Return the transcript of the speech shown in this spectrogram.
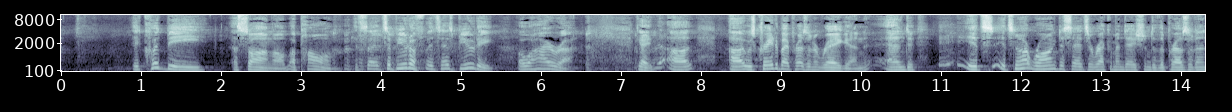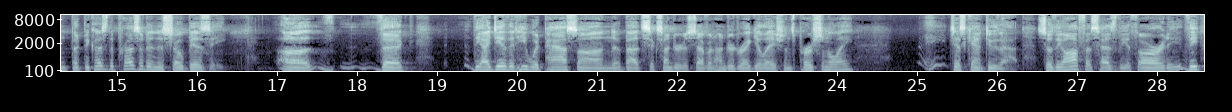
It could be a song, a poem. It's a, it's a beautiful. It has beauty. OIRA. Okay, uh, uh, it was created by President Reagan, and it's it's not wrong to say it's a recommendation to the president, but because the president is so busy, uh, the the idea that he would pass on about 600 or 700 regulations personally just can't do that. So the office has the authority. The,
